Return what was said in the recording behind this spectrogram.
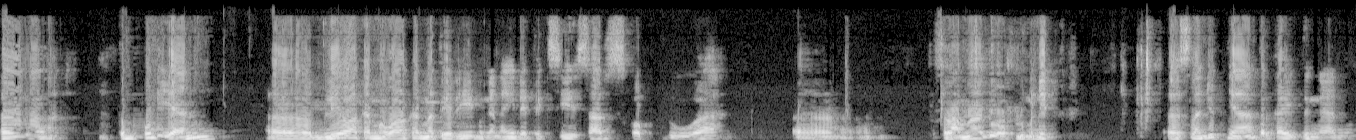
Uh, kemudian uh, beliau akan membawakan materi mengenai deteksi SARS-CoV-2 uh, selama 20 menit. Uh, selanjutnya terkait dengan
